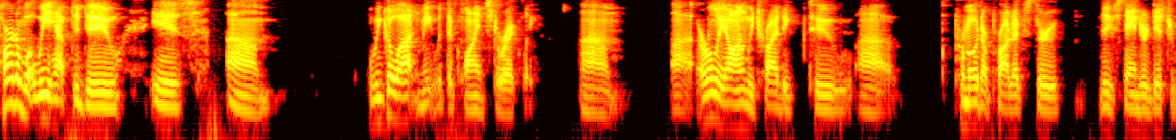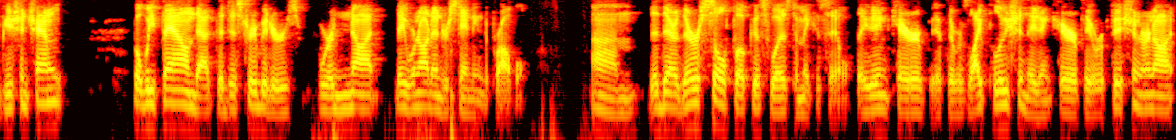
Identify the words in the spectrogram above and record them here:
Part of what we have to do is um, we go out and meet with the clients directly. Um, uh, early on, we tried to, to uh, promote our products through the standard distribution channel, but we found that the distributors were not they were not understanding the problem. Um, their their sole focus was to make a sale. They didn't care if, if there was light pollution. They didn't care if they were efficient or not.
